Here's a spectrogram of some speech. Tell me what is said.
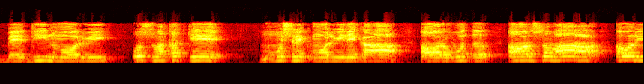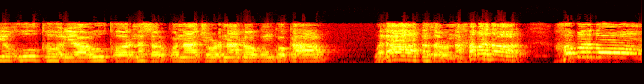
بے دین مولوی، اس وقت کے مشرق مولوی نے کہا، اور ود، اور سوا، اور یغوق اور یعوق اور نصر کو نہ چھوڑنا لوگوں کو کہا۔ ولا تذرن خبردار. خبردار!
